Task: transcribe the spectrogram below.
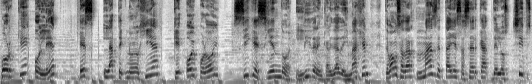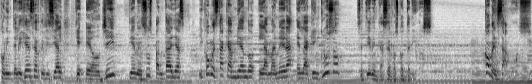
¿Por qué OLED es la tecnología que hoy por hoy sigue siendo líder en calidad de imagen, te vamos a dar más detalles acerca de los chips con inteligencia artificial que LG tiene en sus pantallas y cómo está cambiando la manera en la que incluso se tienen que hacer los contenidos. Comenzamos.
